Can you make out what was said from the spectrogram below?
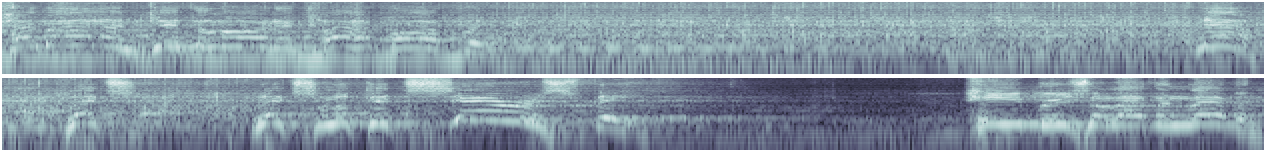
Come on, give the Lord a clap offering. Now, let's let's look at Sarah's faith. Hebrews 11 11.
